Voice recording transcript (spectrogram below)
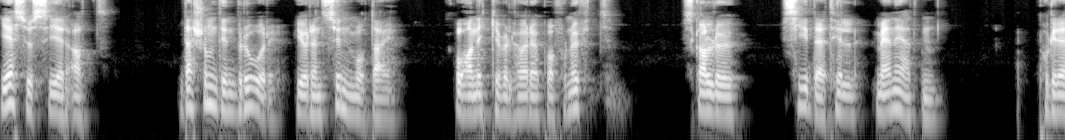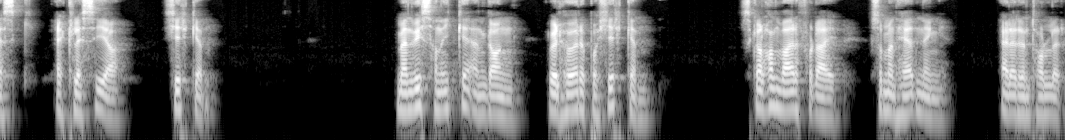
Jesus sier at dersom din bror gjør en synd mot deg, og han ikke vil høre på fornuft, skal du si det til menigheten, på gresk eklesia, kirken. Men hvis han ikke engang vil høre på kirken, skal han være for deg som en hedning eller en toller.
